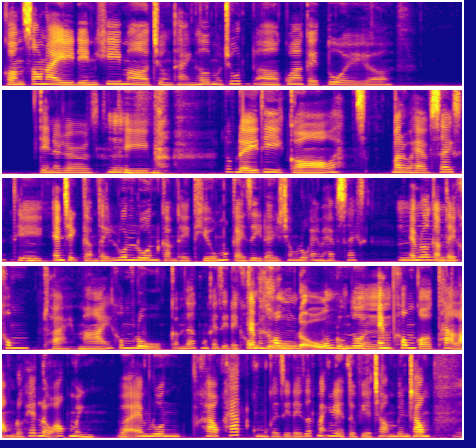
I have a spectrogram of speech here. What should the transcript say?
còn sau này đến khi mà trưởng thành hơn một chút uh, qua cái tuổi uh, teenager ừ. thì lúc đấy thì có bắt đầu have sex thì ừ. em chỉ cảm thấy luôn luôn cảm thấy thiếu một cái gì đấy trong lúc em have sex ừ. em luôn cảm thấy không thoải mái không đủ cảm giác một cái gì đấy không cảm đủ không đủ đúng rồi ừ. em không có thả lỏng được hết đầu óc mình và em luôn khao khát một cái gì đấy rất mãnh liệt từ phía trong bên trong ừ.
